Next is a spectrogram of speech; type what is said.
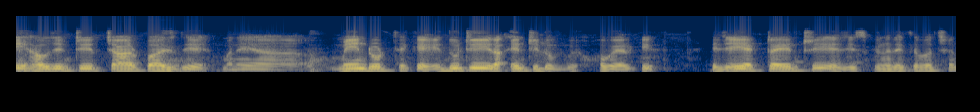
এই হাউজিংটির চারপাশ দিয়ে মানে মেইন রোড থেকে এই দুটি এন্ট্রি ঢুকবে হবে আর কি। এই যে এই একটা এন্ট্রি এই যে স্ক্রিনে দেখতে পাচ্ছেন,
